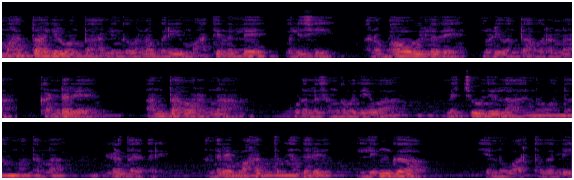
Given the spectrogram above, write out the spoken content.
ಮಹತ್ತಾಗಿರುವಂತಹ ಲಿಂಗವನ್ನ ಬರೀ ಮಾತಿನಲ್ಲೇ ಒಲಿಸಿ ಅನುಭವವಿಲ್ಲದೆ ನುಡಿಯುವಂತಹವರನ್ನ ಕಂಡರೆ ಅಂತಹವರನ್ನ ಕೂಡಲ ಸಂಗಮ ದೇವ ಮೆಚ್ಚುವುದಿಲ್ಲ ಎನ್ನುವಂತಹ ಮಾತನ್ನ ಹೇಳ್ತಾ ಇದ್ದಾರೆ. ಅಂದರೆ ಮಹತ್ ಎಂದರೆ ಲಿಂಗ ಎನ್ನುವ ಅರ್ಥದಲ್ಲಿ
